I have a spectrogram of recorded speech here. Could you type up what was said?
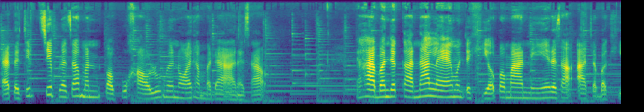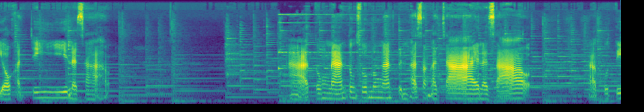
ต่แต่จิบจิบนะเจ๊ะมันก็ภูเขาลูกน้อยๆธรรมดานะเจ๊ะนะคะบรรยากาศหน้าแรงมันจะเขียวประมาณนี้นะเจ๊ะอาจจะบะเขียวขจีนะเจ๊ะ อ่าตรงนั้นตรงซุ้มตรงนั้นเป็นพระสังฆจายนะเจ้าอากุฏิ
